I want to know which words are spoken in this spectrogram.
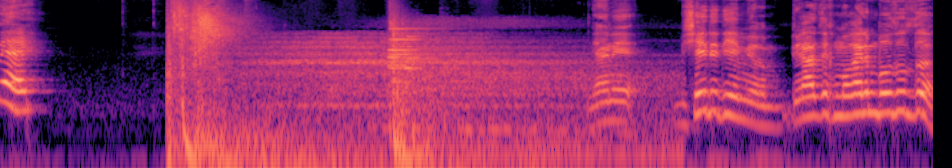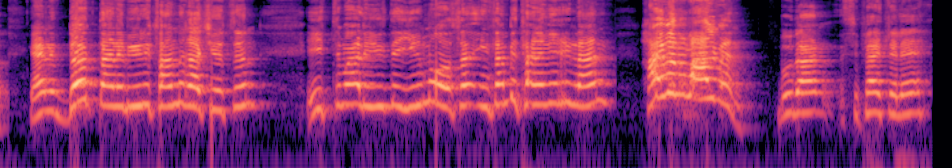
Ver. Yani bir şey de diyemiyorum. Birazcık moralim bozuldu. Yani dört tane büyülü sandık açıyorsun. İhtimali yüzde yirmi olsa insan bir tane verir lan. Hayvan ol hayvan. Buradan Süpertel'e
